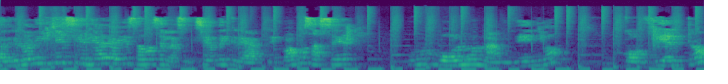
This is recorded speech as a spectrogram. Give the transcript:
Adriana Vilches y el día de hoy estamos en la sección de Crearte. Vamos a hacer un bolo navideño con fieltro.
